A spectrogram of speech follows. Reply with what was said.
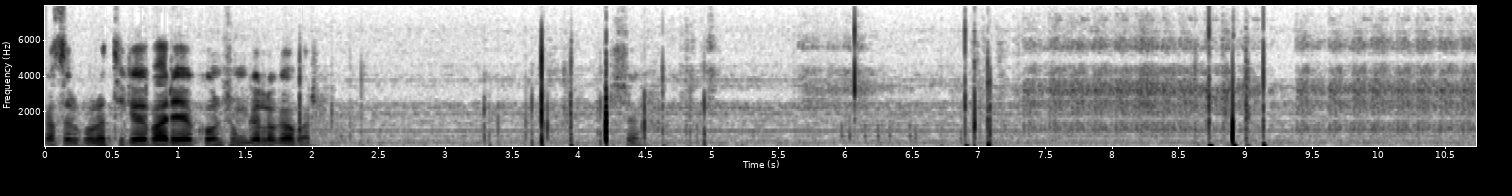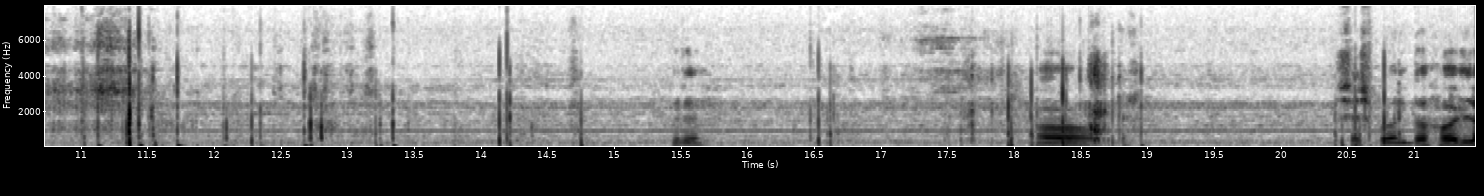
গাছের গোড়া থেকে গেল আবার? শেষ পর্যন্ত হইল।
